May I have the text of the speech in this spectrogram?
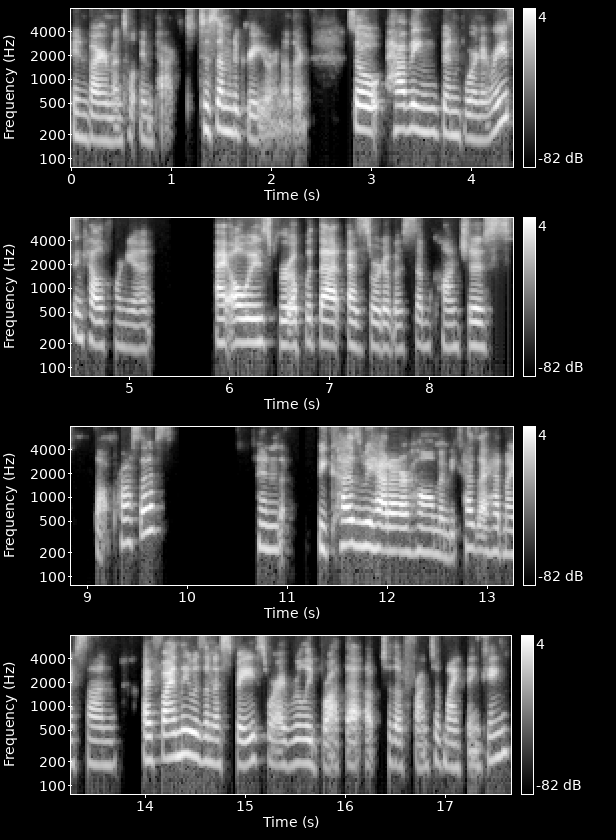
environmental impact to some degree or another. So, having been born and raised in California, I always grew up with that as sort of a subconscious thought process. And because we had our home and because I had my son, I finally was in a space where I really brought that up to the front of my thinking.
